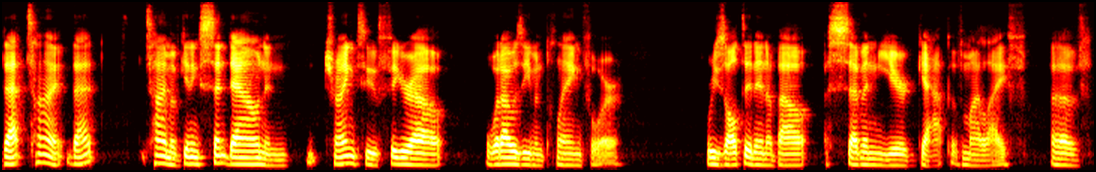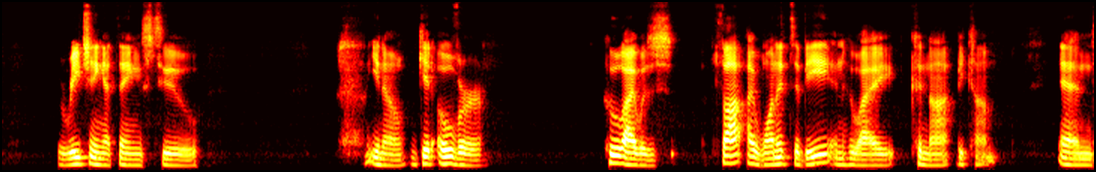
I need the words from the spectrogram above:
that time that time of getting sent down and trying to figure out what I was even playing for resulted in about a seven year gap of my life of reaching at things to, you know, get over who I was thought I wanted to be and who I could not become. And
